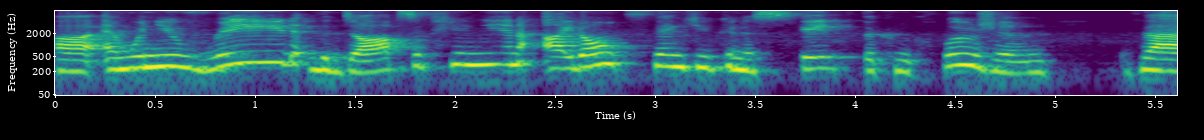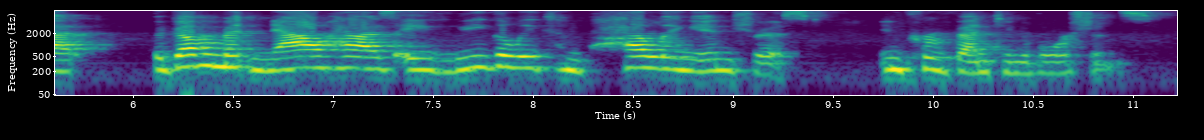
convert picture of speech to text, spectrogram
Uh, and when you read the Dobbs opinion, I don't think you can escape the conclusion that the government now has a legally compelling interest in preventing abortions.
